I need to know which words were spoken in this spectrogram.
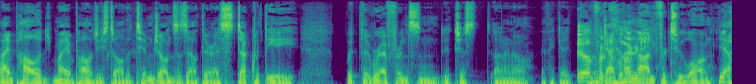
I apologize. My apologies to all the Tim Joneses out there. I stuck with the with the reference, and it just I don't know. I think I, I, think I hung on for too long. Yeah,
